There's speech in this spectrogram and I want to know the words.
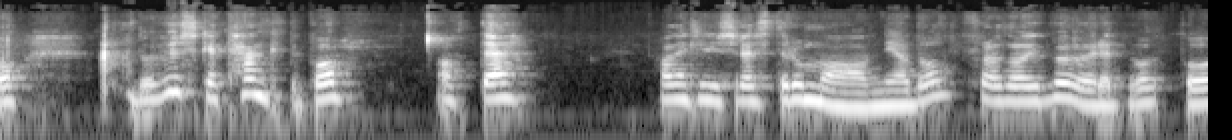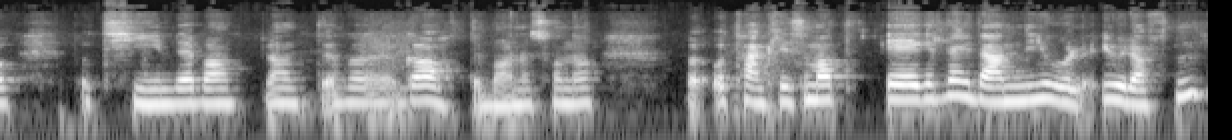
Og da husker jeg tenkte på at jeg hadde egentlig lyst til å reise til Romania da, for at jeg har vært på, på, på team der blant, blant gatebarn og sånn. Og, og, og tenkt liksom at egentlig den jul, julaften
